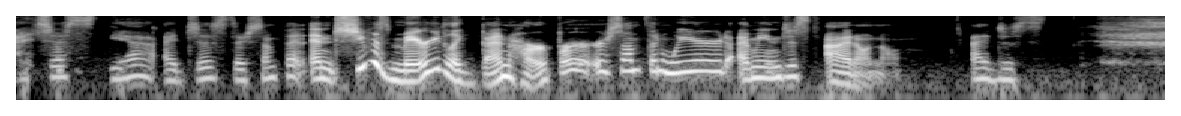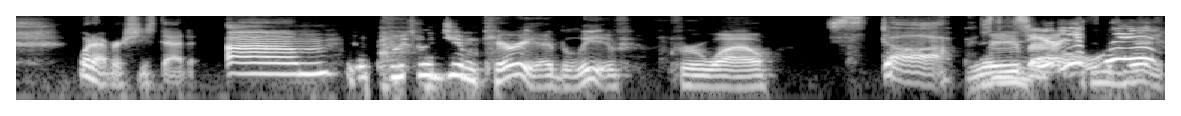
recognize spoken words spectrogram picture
I just yeah, I just there's something and she was married like Ben Harper or something weird. I mean, just I don't know. I just whatever, she's dead. Um he was with Jim Carrey, I believe, for a while. stop. Way back. Seriously?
